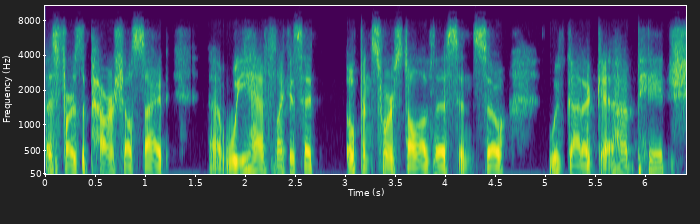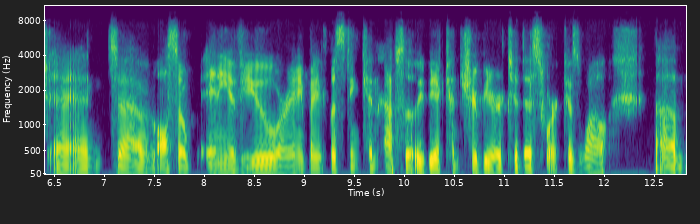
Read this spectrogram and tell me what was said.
as far as the PowerShell side, uh, we have, like I said, open sourced all of this, and so we've got a GitHub page, and um, also any of you or anybody listening can absolutely be a contributor to this work as well. Um,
